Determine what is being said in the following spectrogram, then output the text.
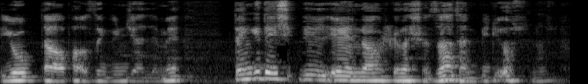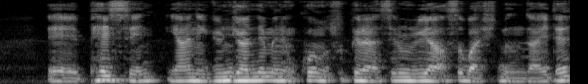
yok daha fazla güncelleme. Denge değişikliğinde arkadaşlar zaten biliyorsunuz. E, PES'in yani güncellemenin konusu Prens'in rüyası başlığındaydı.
